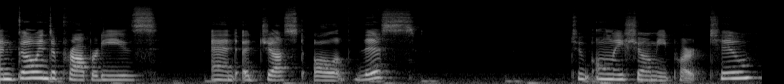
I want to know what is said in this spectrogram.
and go into properties and adjust all of this to only show me part two.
